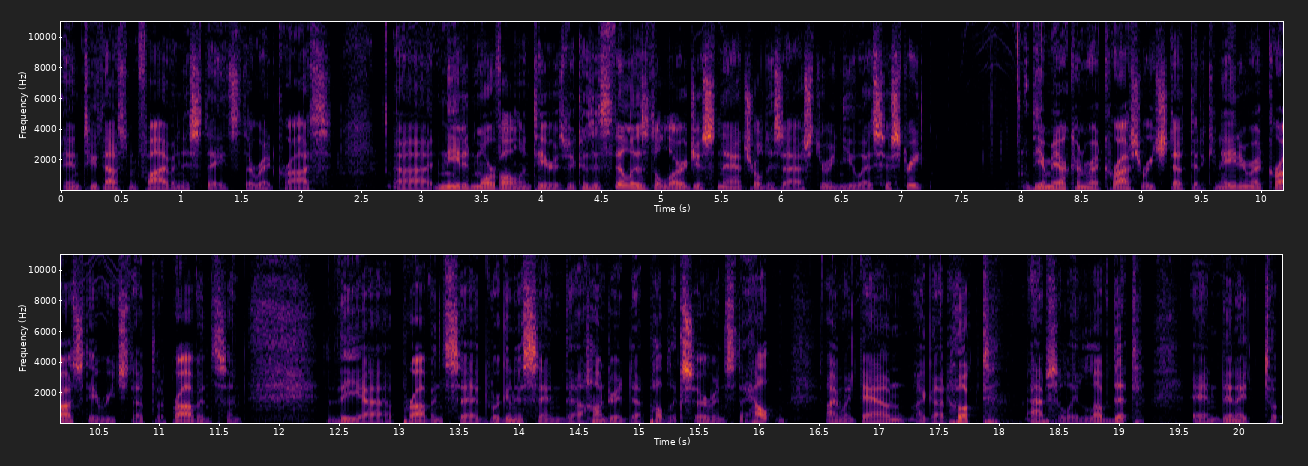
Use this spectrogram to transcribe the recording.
in 2005 in the States, the Red Cross uh, needed more volunteers because it still is the largest natural disaster in U.S. history. The American Red Cross reached out to the Canadian Red Cross, they reached out to the province, and the uh, province said, We're going to send 100 uh, public servants to help. I went down, I got hooked, absolutely loved it. And then I took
